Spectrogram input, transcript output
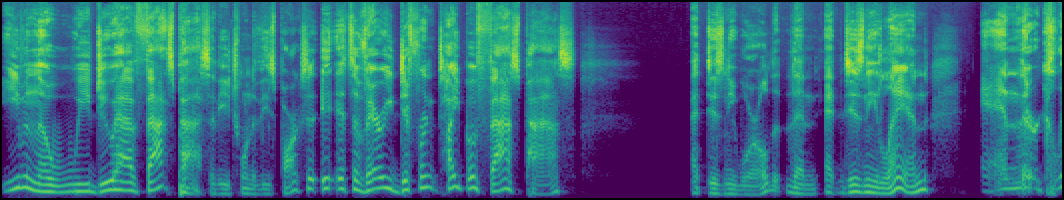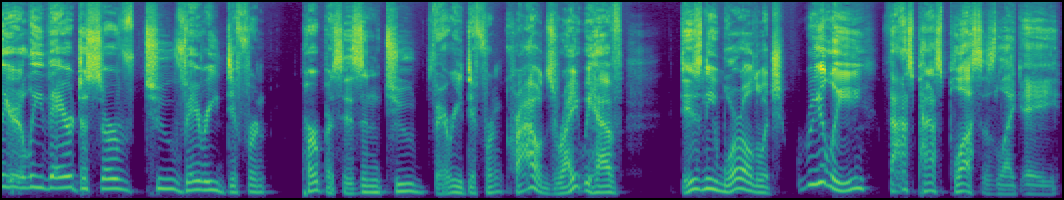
even though we do have fast pass at each one of these parks it, it's a very different type of fast pass at disney world than at disneyland and they're clearly there to serve two very different purposes and two very different crowds, right? We have Disney World, which really Fast Pass Plus is like a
